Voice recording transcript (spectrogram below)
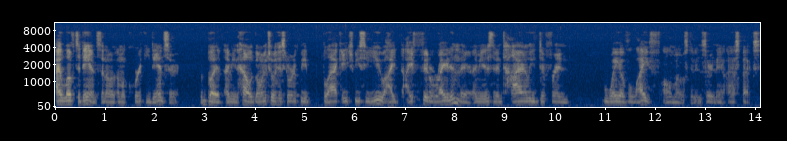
I love to dance, and I'm a, I'm a quirky dancer but I mean, hell, going to a historically black HBCU, I I fit right in there. I mean, it's an entirely different way of life almost, and in certain aspects.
